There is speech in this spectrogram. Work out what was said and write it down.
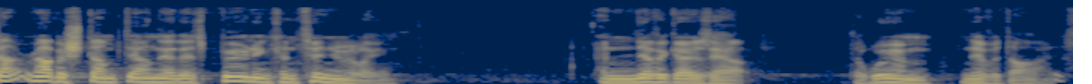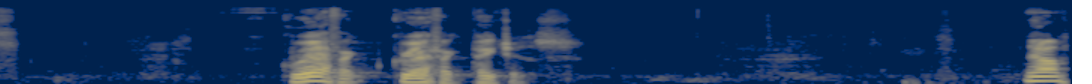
rubbish dump down there that's burning continually and never goes out. The worm never dies. Graphic, graphic pictures. Now,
